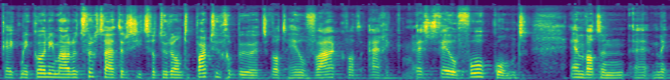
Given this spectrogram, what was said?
kijk, meconiumhoudend vruchtwater is iets wat durant de partu gebeurt. Wat heel vaak, wat eigenlijk best veel voorkomt. En wat een. eh, me-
